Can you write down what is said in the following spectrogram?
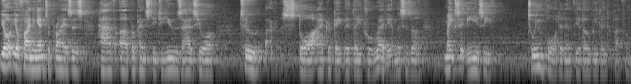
you're you're finding enterprises have a propensity to use Azure to store, aggregate their data already, and this is a makes it easy to import it into the Adobe data platform.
